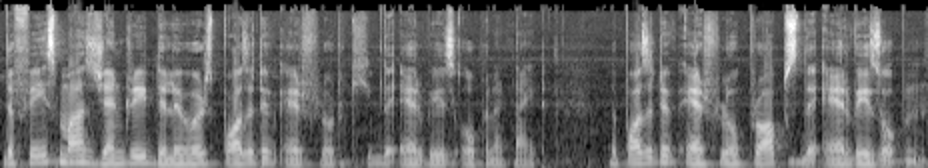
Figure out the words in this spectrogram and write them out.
The face mask generally delivers positive airflow to keep the airways open at night. The positive airflow props the airways open.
